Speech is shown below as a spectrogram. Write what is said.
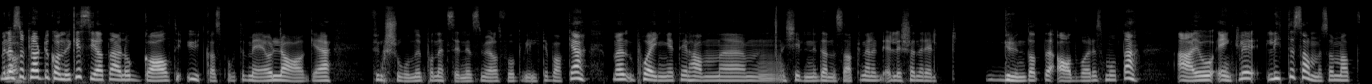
men Ja. så klart, du kan jo ikke si at det er noe galt i utgangspunktet med å lage funksjoner på nettsiden din som gjør at folk vil tilbake. Men poenget til han eh, kilden i denne saken, eller, eller generelt grunnen til at det advares mot det, er jo egentlig litt det samme som at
